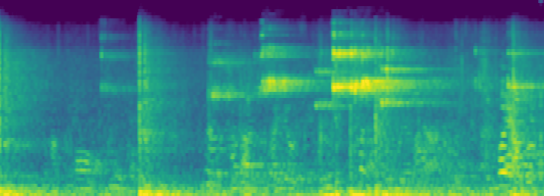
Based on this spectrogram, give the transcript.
펜싱. 어, 그러니까. 그래서 다 달려. 심판이 안 보여.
